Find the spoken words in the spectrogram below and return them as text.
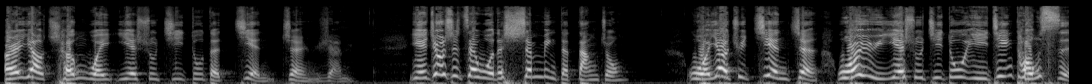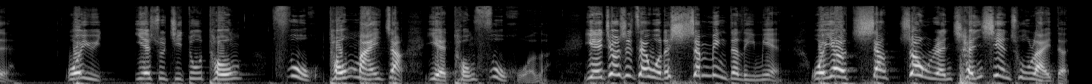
而要成为耶稣基督的见证人，也就是在我的生命的当中，我要去见证我与耶稣基督已经同死，我与耶稣基督同复同埋葬，也同复活了。也就是在我的生命的里面，我要向众人呈现出来的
